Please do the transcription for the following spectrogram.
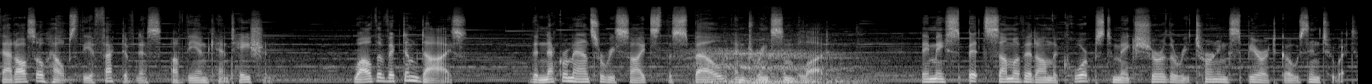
That also helps the effectiveness of the incantation. While the victim dies, the necromancer recites the spell and drinks some blood. They may spit some of it on the corpse to make sure the returning spirit goes into it.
